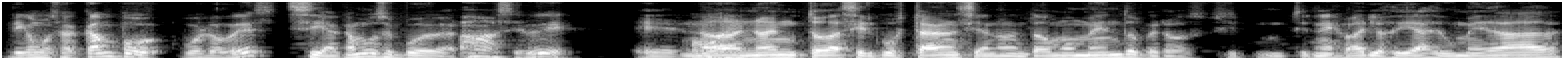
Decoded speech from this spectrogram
Digamos, a campo, ¿vos lo ves? sí, acá no se puede ver. Ah, se ve. Eh, no, no en toda circunstancia, no en todo momento, pero si tenés varios días de humedad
